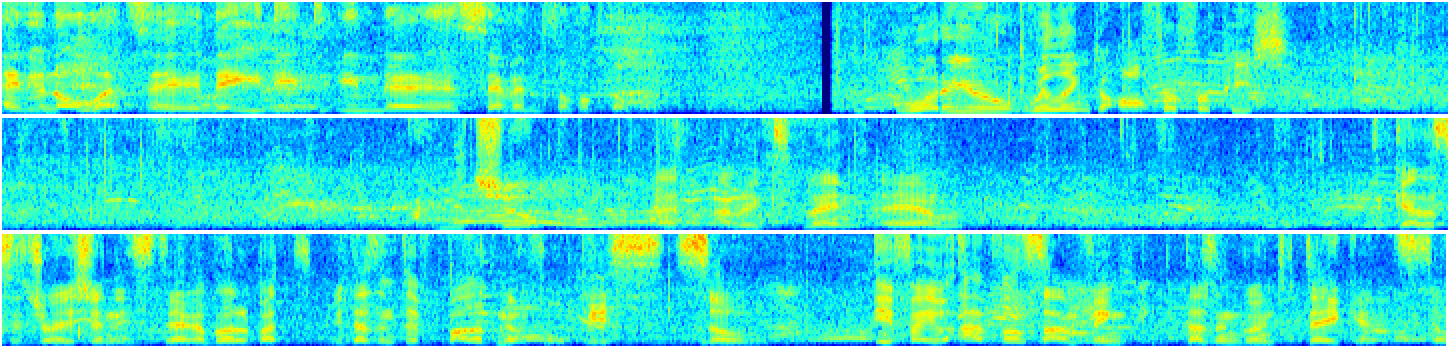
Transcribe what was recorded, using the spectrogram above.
and you know what uh, they did in the 7th of October. What are you willing to offer for peace? I'm not sure. I, I will explain. Um, the Gaza situation is terrible, but we doesn't have partner for peace. So if I offer something, doesn't going to take it. So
